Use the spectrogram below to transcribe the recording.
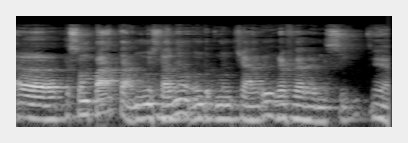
eh, kesempatan misalnya untuk mencari referensi Ya.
